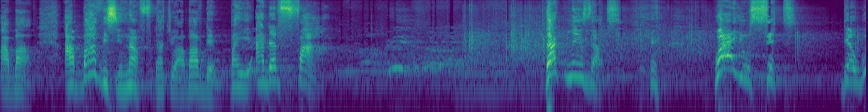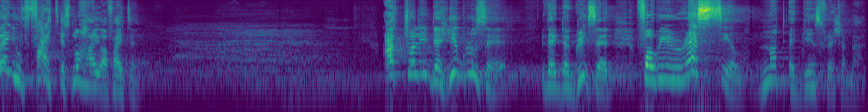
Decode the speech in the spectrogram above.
above. Above is enough that you are above them, but he added far. That means that where you sit, the way you fight is not how you are fighting. Actually, the Hebrew said, the, the Greek said, For we wrestle not against flesh and blood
